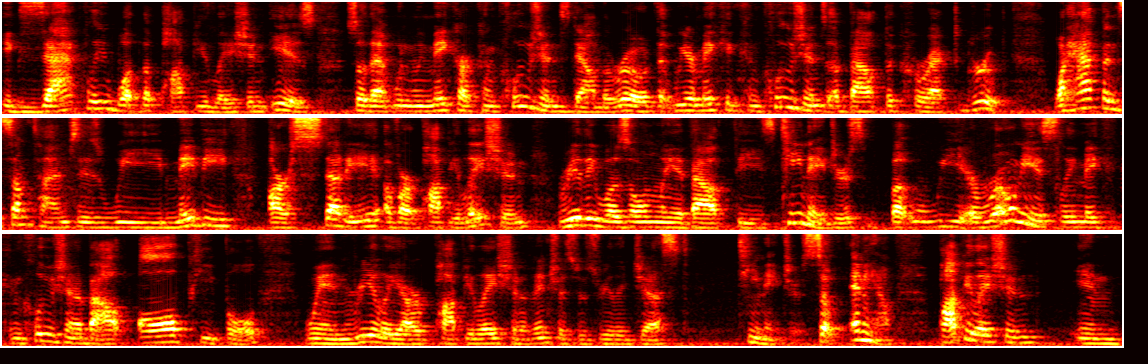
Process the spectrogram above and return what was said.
exactly what the population is so that when we make our conclusions down the road, that we are making conclusions about the correct group. What happens sometimes is we, maybe our study of our population really was only about these teenagers, but we erroneously make a conclusion about all people when really our population of interest was really just teenagers. So anyhow, Population, in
